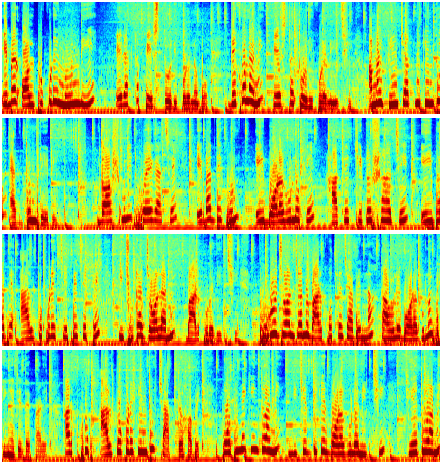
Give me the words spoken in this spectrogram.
এবার অল্প করে নুন দিয়ে এর একটা পেস্ট তৈরি করে নেব। দেখুন আমি পেস্টটা তৈরি করে নিয়েছি। আমার গ্রিন চাটনি কিন্তু একদম রেডি দশ মিনিট হয়ে গেছে এবার দেখুন, এই বড়াগুলোকে হাতের চেটোর সাহায্যে এইভাবে আলতো করে চেপে চেপে কিছুটা জল আমি বার করে দিচ্ছি। পুরো জল যেন বার করতে যাবেন না, তাহলে বড়াগুলো ভেঙে যেতে পারে। আর খুব আলতো করে কিন্তু চাপতে হবে। প্রথমে কিন্তু আমি নিচের দিকের বড়াগুলো নিচ্ছি, যেহেতু আমি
